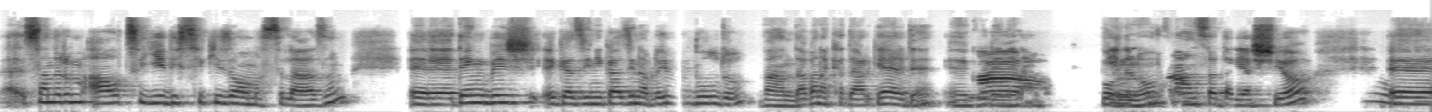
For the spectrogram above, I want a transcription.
e, sanırım 6 7 8 olması lazım. E, Dengbej Gazini Gazin ablayı buldu Van'da. Van'a kadar geldi. E, Gulen'in wow torunu Fransa'da yaşıyor. Ee,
